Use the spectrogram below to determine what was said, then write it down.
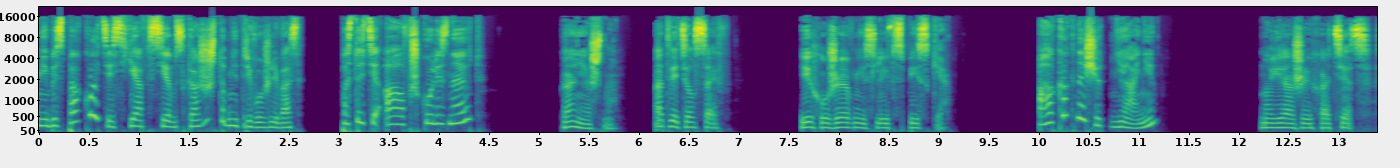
«Не беспокойтесь, я всем скажу, чтобы не тревожили вас. «Постойте, а в школе знают?» «Конечно», — ответил Сайф. «Их уже внесли в списки». «А как насчет няни?» «Но я же их отец».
